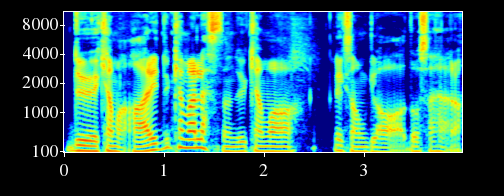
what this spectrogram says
Du kan vara arg, du kan vara ledsen, du kan vara liksom glad och så här.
